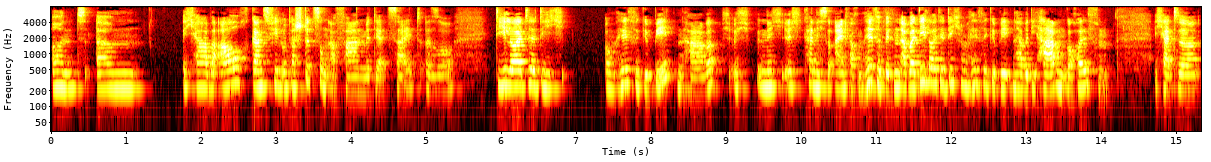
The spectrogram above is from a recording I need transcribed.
und ähm, ich habe auch ganz viel Unterstützung erfahren mit der Zeit. Also die Leute, die ich um Hilfe gebeten habe, ich, ich, bin nicht, ich kann nicht so einfach um Hilfe bitten, aber die Leute, die ich um Hilfe gebeten habe, die haben geholfen. Ich hatte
